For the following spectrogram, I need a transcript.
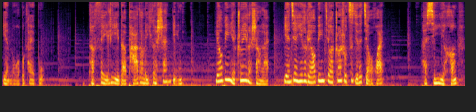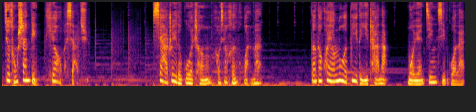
也挪不开步。他费力地爬到了一个山顶，辽兵也追了上来。眼见一个辽兵就要抓住自己的脚踝，他心一横，就从山顶跳了下去。下坠的过程好像很缓慢，等到快要落地的一刹那。墨渊惊醒过来，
